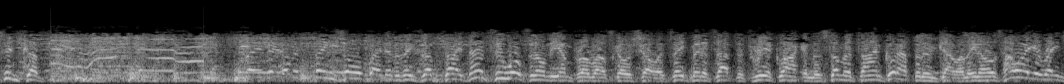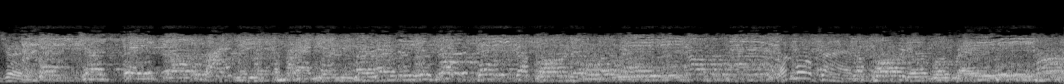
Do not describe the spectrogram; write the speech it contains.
Sidcup. Baby, everything's all right, everything's uptight. Nancy Wilson on the Emperor Rosko Show. It's eight minutes after three o'clock in the summertime. Good afternoon, Carolinos. How are you, Rangers? Just take a lively companion wherever you go. Take a portable radio. One more time. A portable radio.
